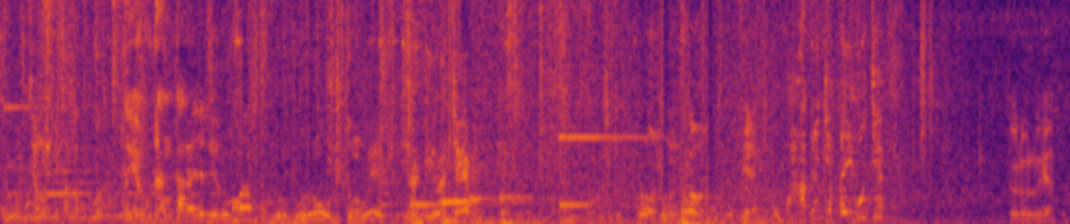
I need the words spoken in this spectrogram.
Kecil ini kantor gua. Ya udah ntar aja di rumah, buru-buru, ditungguin. Ya gila, Cep. Bro, dulu bro. Iya. Oh, banget nih Cep, tadi gue Cep. Tuh lu lihat tuh.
